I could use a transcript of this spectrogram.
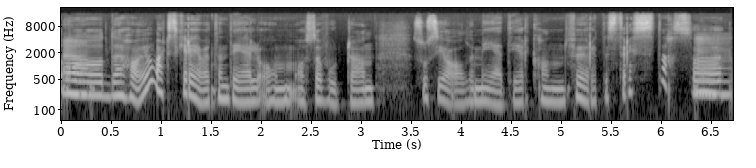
Ja. Og det har jo vært skrevet en del om også hvordan sosiale medier kan føre til stress. Da. Så, mm.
